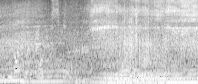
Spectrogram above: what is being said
you don't like what you see.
